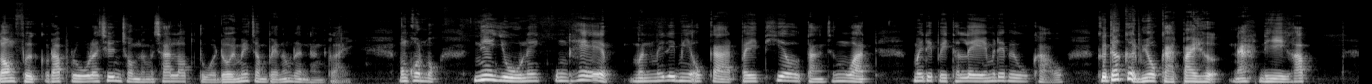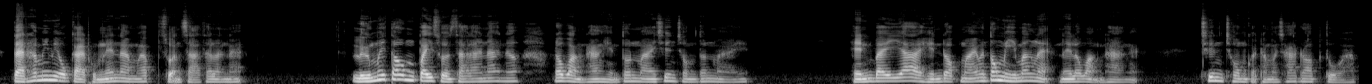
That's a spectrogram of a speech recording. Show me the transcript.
ลองฝึกรับรู้และชื่นชมธรรมชาติรอบตัว โดยไม่จำเป็นต้องเดินทางไกลบางคนบอกเนี่ยอยู่ในกรุงเทพมันไม่ได้มีโอกาสไปเที่ยวต่างจังหวัด ไม่ได้ไปทะเลไม่ได้ไปภูเขา คือถ้าเกิดมีโอกาสไปเหอะนะดีครับ แต่ถ้าไม่มีโอกาสผมแนะนำครับสวนสาธารณะ หรือไม่ต้องไปสวนสาธารณะเนาะระหว่างทางเห็นต้นไม้ชื่นชมต้นไม้ เห็นใบหญ้าเห็นดอกไม้มันต้องมีบ้างแหละในระหว่างทางอะ่ะชื่นชมกับธรรมชาติรอบตัวครับ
